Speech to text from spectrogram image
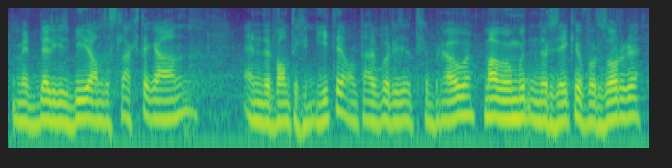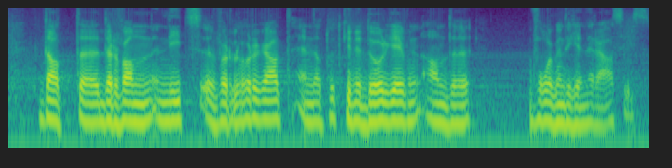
met Belgisch bier aan de slag te gaan en ervan te genieten, want daarvoor is het gebrouwen. Maar we moeten er zeker voor zorgen dat uh, ervan niets verloren gaat en dat we het kunnen doorgeven aan de volgende generaties.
